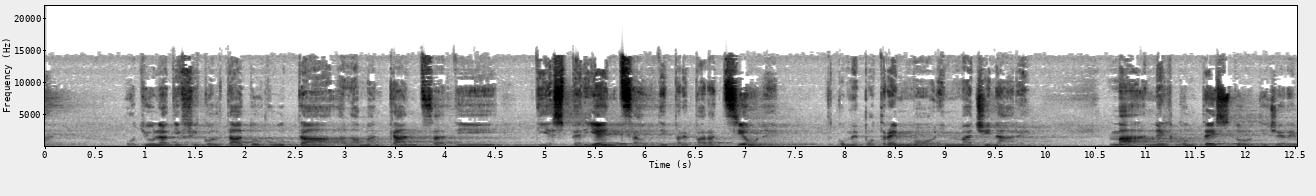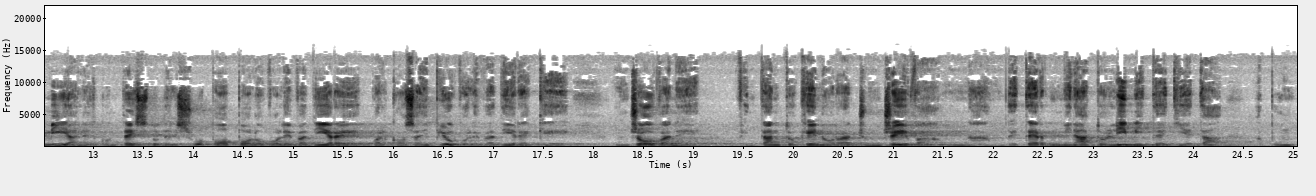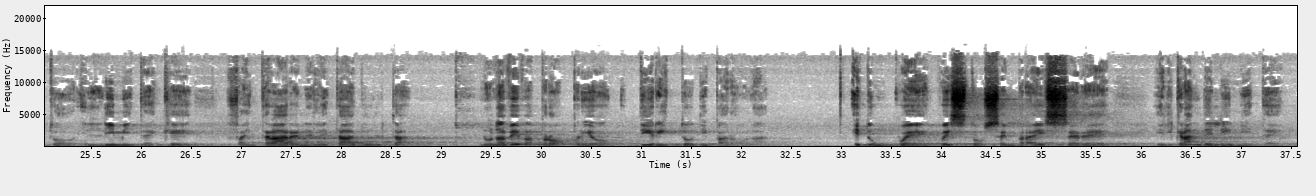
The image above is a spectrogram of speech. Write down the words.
o di una difficoltà dovuta alla mancanza di, di esperienza o di preparazione, come potremmo immaginare, ma nel contesto di Geremia, nel contesto del suo popolo, voleva dire qualcosa di più, voleva dire che un giovane, fin tanto che non raggiungeva determinato limite di età, appunto il limite che fa entrare nell'età adulta, non aveva proprio diritto di parola. E dunque questo sembra essere il grande limite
